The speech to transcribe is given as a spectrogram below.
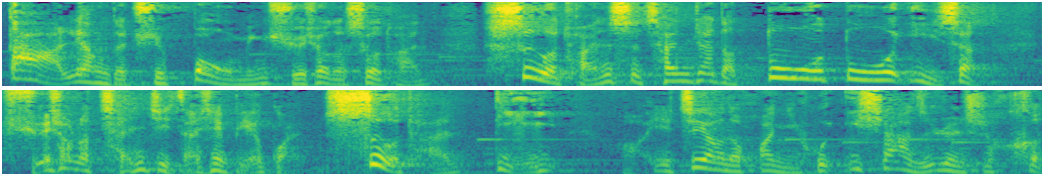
大量的去报名学校的社团，社团是参加的多多益善，学校的成绩咱先别管，社团第一。也这样的话，你会一下子认识很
